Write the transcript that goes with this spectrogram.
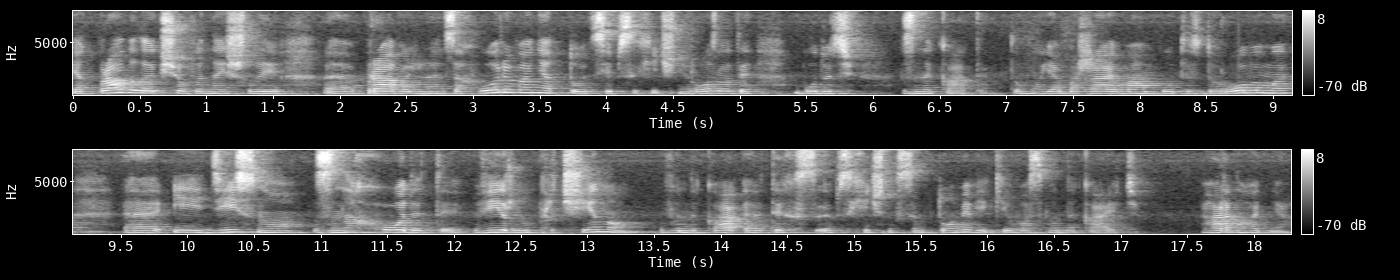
Як правило, якщо ви знайшли е, правильне захворювання, то ці психічні розлади будуть зникати. Тому я бажаю вам бути здоровими е, і дійсно знаходити вірну причину виника... е, тих психічних симптомів, які у вас виникають. Гарного дня!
